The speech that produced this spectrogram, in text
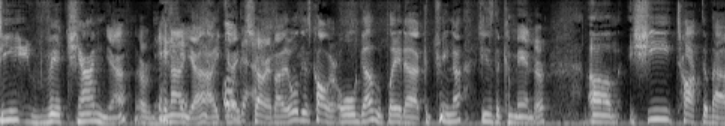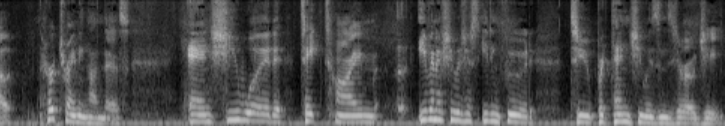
Divichanya, or Naya, I, I, sorry about it. We'll just call her Olga, who played uh, Katrina. She's the commander. Um, she talked about her training on this, and she would take time, uh, even if she was just eating food, to pretend she was in zero G.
